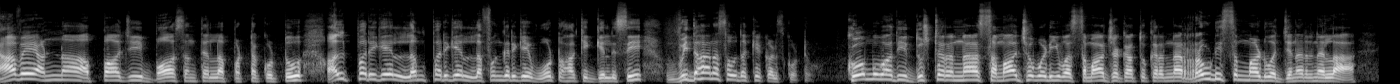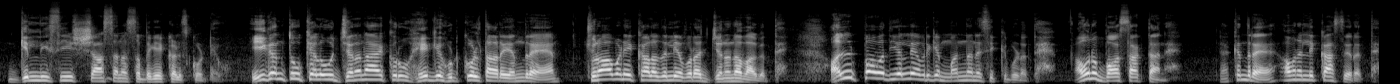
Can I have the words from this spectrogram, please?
ನಾವೇ ಅಣ್ಣ, ಅಪ್ಪಾಜಿ ಬಾಸ್ ಅಂತೆಲ್ಲ ಪಟ್ಟ ಕೊಟ್ಟು ಅಲ್ಪರಿಗೆ, ಲಂಪರಿಗೆ, ಲಫಂಗರಿಗೆ ಓಟು ಹಾಕಿ ಗೆಲ್ಲಿಸಿ ವಿಧಾನಸೌಧಕ್ಕೆ ಕಳಿಸ್ಕೊಟ್ಟು, ಕೋಮುವಾದಿ ದುಷ್ಟರನ್ನ, ಸಮಾಜ ಒಡೆಯುವ ಸಮಾಜಘಾತುಕರನ್ನ, ರೌಡಿಸಂ ಮಾಡುವ ಜನರನ್ನೆಲ್ಲ ಗೆಲ್ಲಿಸಿ ಶಾಸನ ಸಭೆಗೆ ಕಳಿಸ್ಕೊಟ್ಟೆವು. ಈಗಂತೂ ಕೆಲವು ಜನನಾಯಕರು ಹೇಗೆ ಹುಡ್ಕೊಳ್ತಾರೆ ಅಂದರೆ ಚುನಾವಣೆ ಕಾಲದಲ್ಲಿ ಅವರ ಜನನವಾಗುತ್ತೆ. ಅಲ್ಪಾವಧಿಯಲ್ಲೇ ಅವರಿಗೆ ಮನ್ನಣೆ ಸಿಕ್ಕಿಬಿಡುತ್ತೆ. ಅವನು ಬಾಸ್ ಆಗ್ತಾನೆ. ಯಾಕಂದರೆ ಅವನಲ್ಲಿ ಕಾಸು ಇರುತ್ತೆ.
